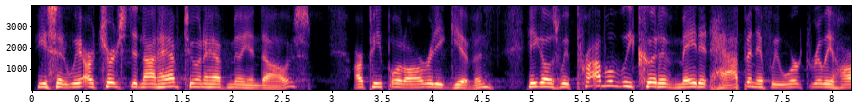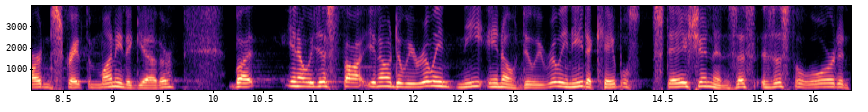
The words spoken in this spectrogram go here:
He said, we, Our church did not have $2.5 million. Our people had already given. He goes, We probably could have made it happen if we worked really hard and scraped the money together. But you know, we just thought, you know, do we really need, you know, do we really need a cable station? And is this, is this the Lord? And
